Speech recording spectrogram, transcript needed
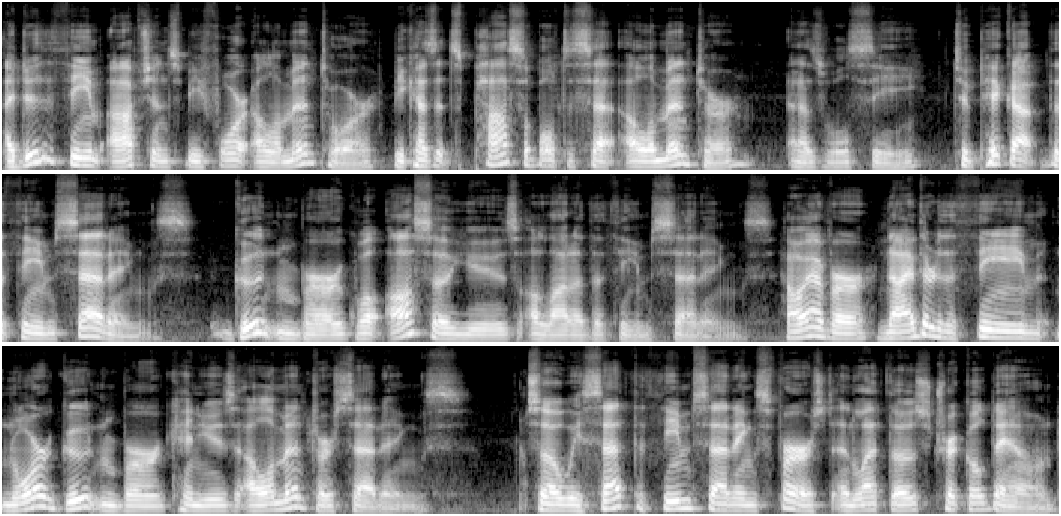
I do the theme options before Elementor because it's possible to set Elementor, as we'll see, to pick up the theme settings. Gutenberg will also use a lot of the theme settings. However, neither the theme nor Gutenberg can use Elementor settings. So we set the theme settings first and let those trickle down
